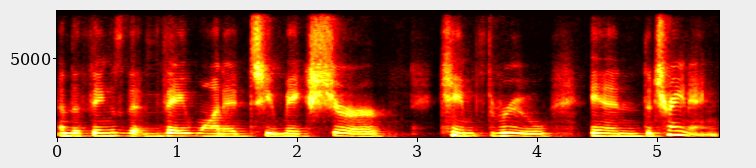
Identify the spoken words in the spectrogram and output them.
and the things that they wanted to make sure came through in the training.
